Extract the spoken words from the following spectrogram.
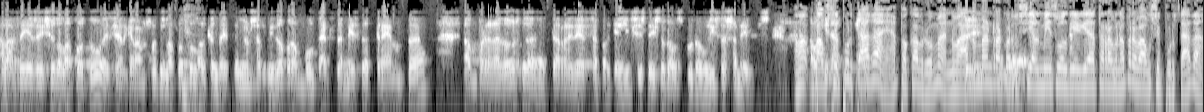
Abans deies això de la foto, és cert que vam sortir la foto, l'alcaldessa i un servidor, però envoltats de més de 30 emprenedors de, de Redesa, perquè insisteixo que els protagonistes són ells. Ah, vau final... ser portada, eh? Poca broma. No, ara sí, no me'n recordo si el mes o el diari de Tarragona, però vau ser portada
